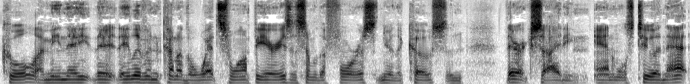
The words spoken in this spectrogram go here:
cool. I mean, they, they, they live in kind of the wet, swampy areas of some of the forests near the coast, and they're exciting animals too. And that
